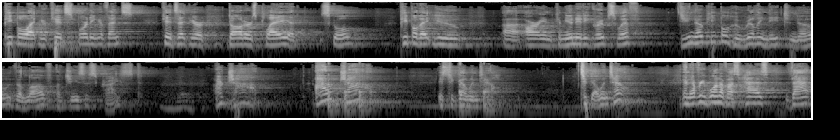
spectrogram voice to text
People at your kids' sporting events? Kids at your daughter's play at school? People that you uh, are in community groups with? Do you know people who really need to know the love of Jesus Christ? Our job, our job is to go and tell. To go and tell. And every one of us has that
